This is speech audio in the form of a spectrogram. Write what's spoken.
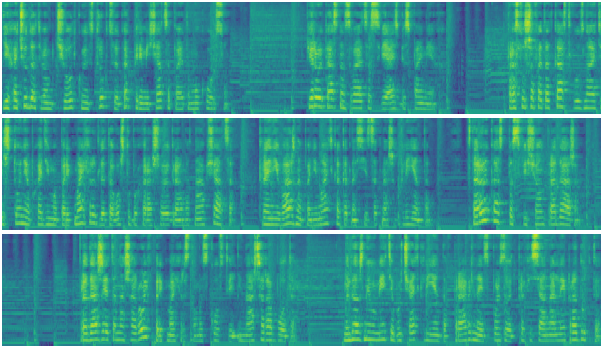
Я хочу дать вам четкую инструкцию, как перемещаться по этому курсу. Первый каст называется «Связь без помех». Прослушав этот каст, вы узнаете, что необходимо парикмахеру для того, чтобы хорошо и грамотно общаться. Крайне важно понимать, как относиться к нашим клиентам. Второй каст посвящен продажам. Продажи – это наша роль в парикмахерском искусстве и наша работа. Мы должны уметь обучать клиентов правильно использовать профессиональные продукты.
